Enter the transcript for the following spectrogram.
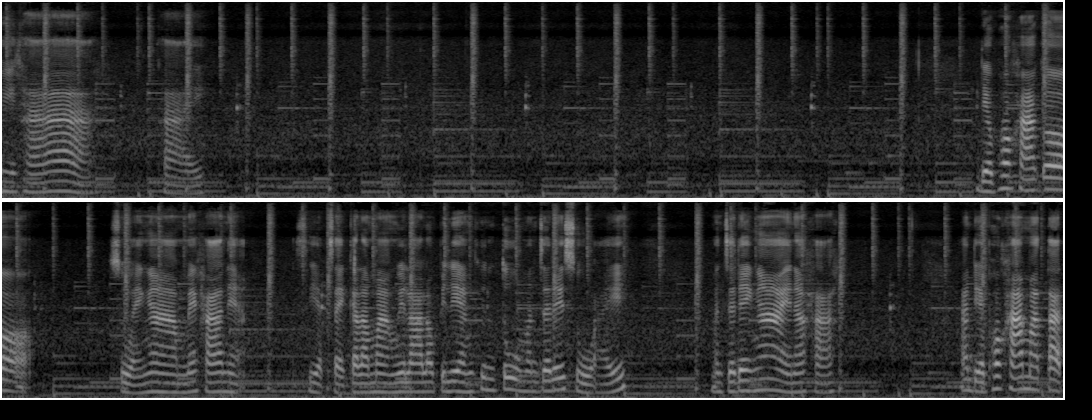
นี่ค่ะ ขายเดี๋ยวพ่อค้าก็สวยงามไหมคะเนี่ย เสียบใส่กระมังเวลาเราไปเรียงขึ้นตู้มันจะได้สวย มันจะได้ง่ายนะคะ อะเดี๋ยวพ่อค้ามาตัด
